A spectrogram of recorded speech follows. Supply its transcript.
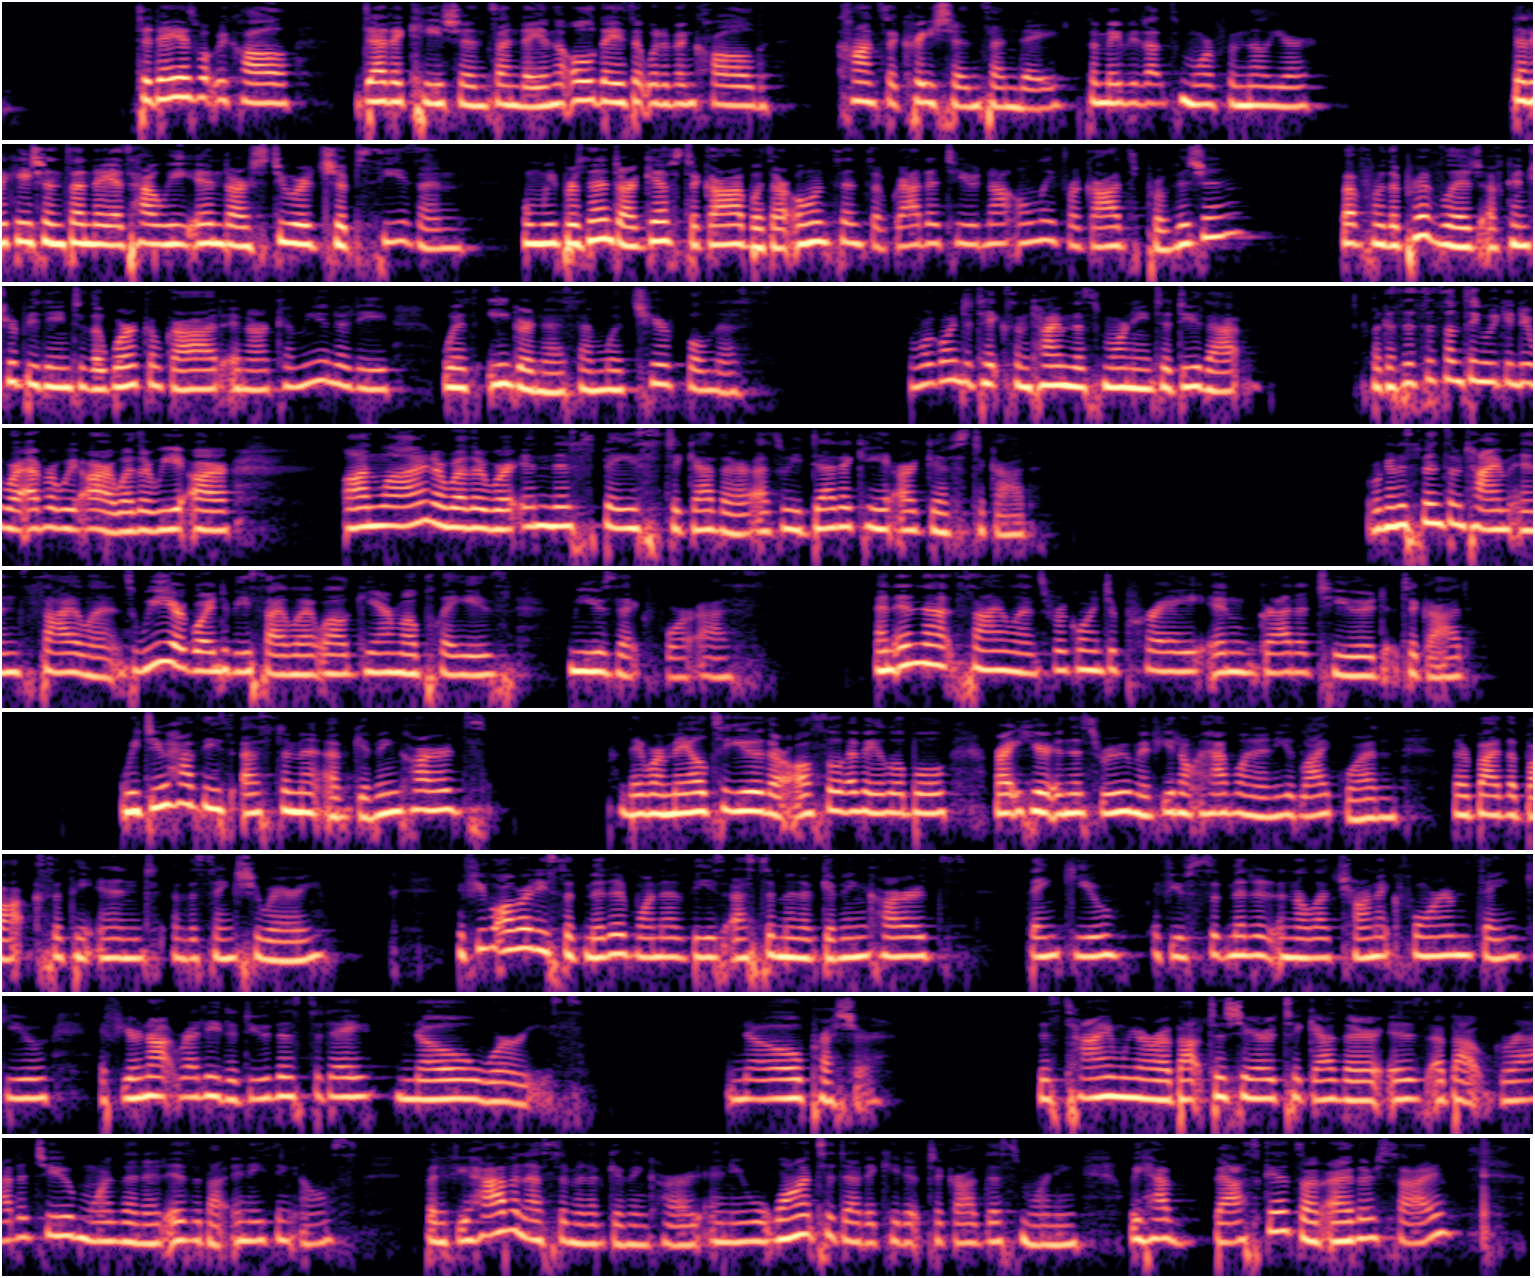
Today is what we call dedication Sunday. In the old days, it would have been called consecration Sunday. So maybe that's more familiar. Dedication Sunday is how we end our stewardship season when we present our gifts to God with our own sense of gratitude, not only for God's provision, but for the privilege of contributing to the work of God in our community with eagerness and with cheerfulness. We're going to take some time this morning to do that because this is something we can do wherever we are, whether we are online or whether we're in this space together as we dedicate our gifts to God. We're going to spend some time in silence. We are going to be silent while Guillermo plays music for us. And in that silence, we're going to pray in gratitude to God. We do have these estimate of giving cards. They were mailed to you. They're also available right here in this room. If you don't have one and you'd like one, they're by the box at the end of the sanctuary. If you've already submitted one of these estimate of giving cards, thank you. If you've submitted an electronic form, thank you. If you're not ready to do this today, no worries. No pressure. This time we are about to share together is about gratitude more than it is about anything else. But if you have an estimate of giving card and you want to dedicate it to God this morning, we have baskets on either side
